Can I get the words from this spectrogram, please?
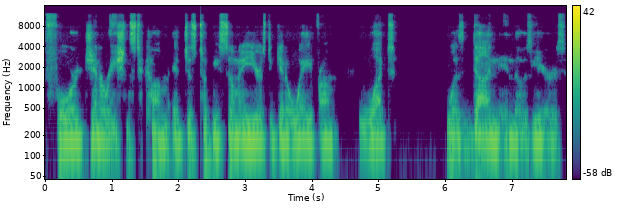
for generations to come. It just took me so many years to get away from what was done in those years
